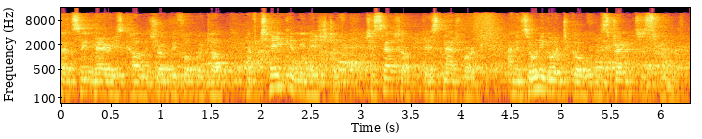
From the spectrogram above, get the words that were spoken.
that St Mary's College Rugby Football Club have taken the initiative to set up this network, and it's only going to go from strength to strength.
